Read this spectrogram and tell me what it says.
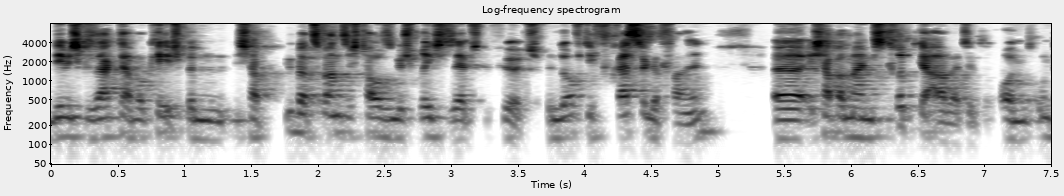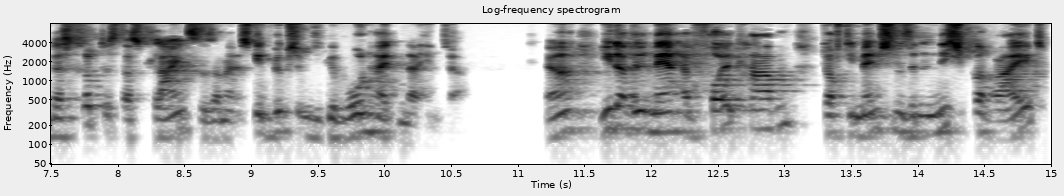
Indem ich gesagt habe, okay, ich ich habe über 20.000 Gespräche selbst geführt. Ich bin so auf die Fresse gefallen. Äh, ich habe an meinem Skript gearbeitet. Und, und das Skript ist das Kleinste, sondern es geht wirklich um die Gewohnheiten dahinter. Ja, jeder will mehr Erfolg haben, doch die Menschen sind nicht bereit,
